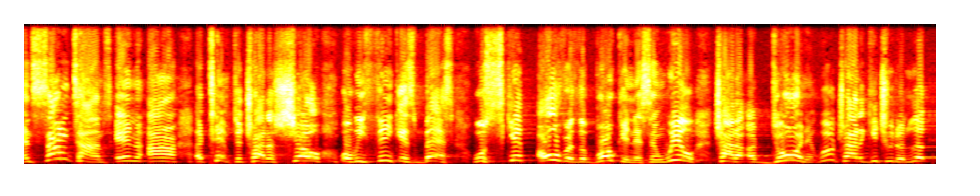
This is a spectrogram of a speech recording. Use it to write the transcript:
And sometimes in our attempt to try to show what we think is best, we'll skip over the brokenness and we'll try to adorn it. We'll try to get you to look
